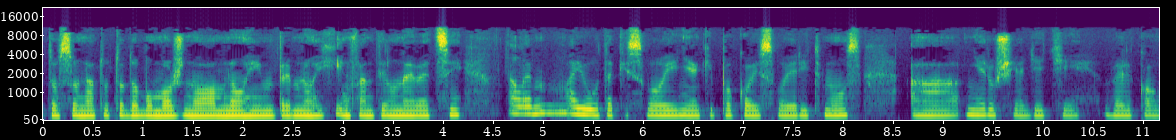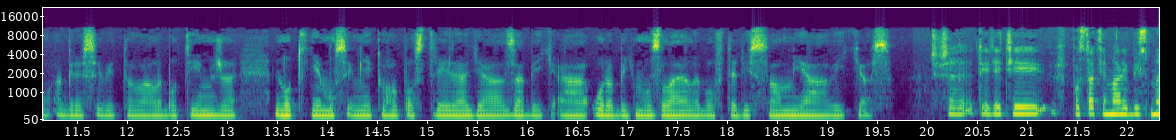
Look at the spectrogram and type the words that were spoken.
to sú na túto dobu možno mnohým, pre mnohých infantilné veci, ale majú taký svoj nejaký pokoj, svoj rytmus a nerušia deti veľkou agresivitou alebo tým, že nutne musím niekoho postrieľať a zabiť a urobiť mu zlé, lebo vtedy som ja víťaz. Čiže tie deti, v podstate mali by sme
